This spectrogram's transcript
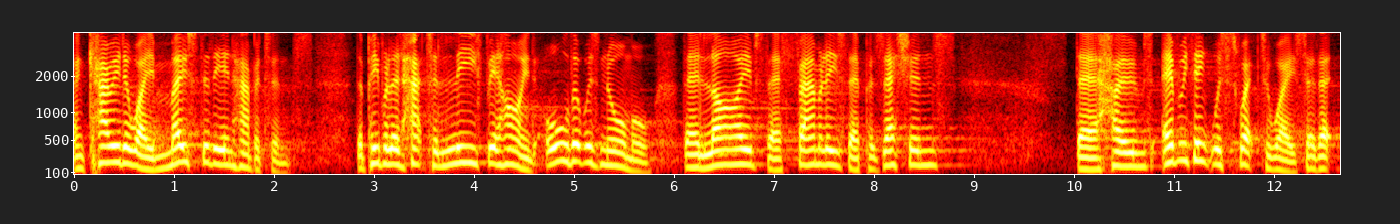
and carried away most of the inhabitants. The people had had to leave behind all that was normal their lives, their families, their possessions, their homes. Everything was swept away so that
